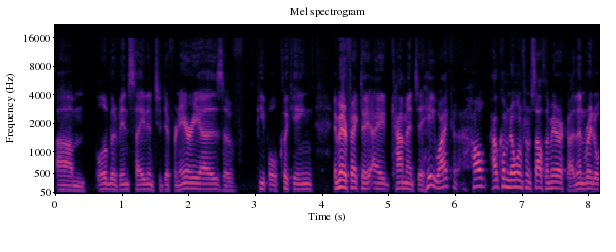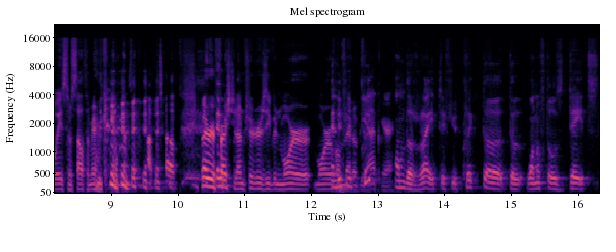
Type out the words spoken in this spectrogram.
um, a little bit of insight into different areas of people clicking. As a matter of fact, I, I had commented, "Hey, why? How how come no one from South America?" And then right away, some South American ones popped up. If I refresh and, it, I'm sure there's even more more and momentum if you click here. On the right, if you click the the one of those dates,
